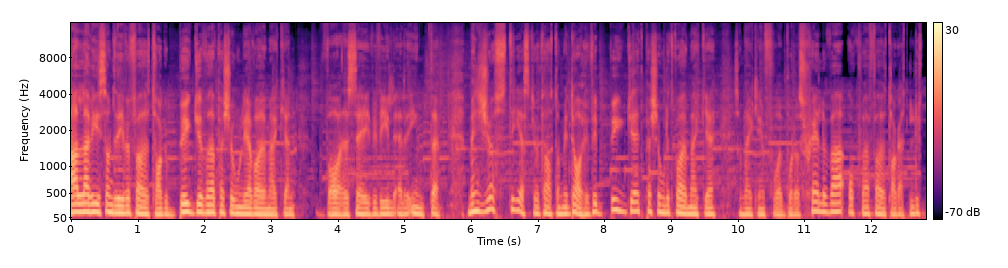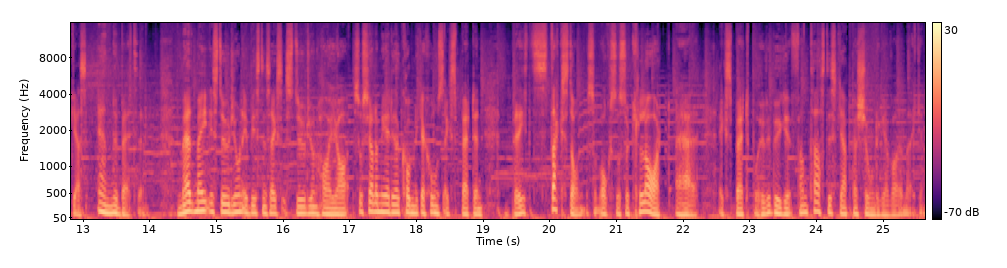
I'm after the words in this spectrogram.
Alla vi som driver företag bygger våra personliga varumärken vare sig vi vill eller inte. Men just det ska vi prata om idag, hur vi bygger ett personligt varumärke som verkligen får både oss själva och våra företag att lyckas ännu bättre. Med mig i studion, i BusinessX-studion, har jag sociala medier och kommunikationsexperten Britt Stakston som också såklart är expert på hur vi bygger fantastiska personliga varumärken.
